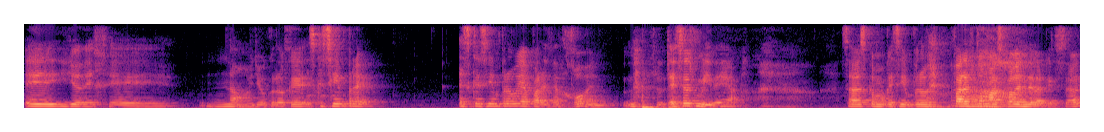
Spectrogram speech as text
Eh, y yo dije, no, yo creo que es que siempre, es que siempre voy a parecer joven. Esa es mi idea. ¿Sabes? Como que siempre parezco más joven de lo que soy.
